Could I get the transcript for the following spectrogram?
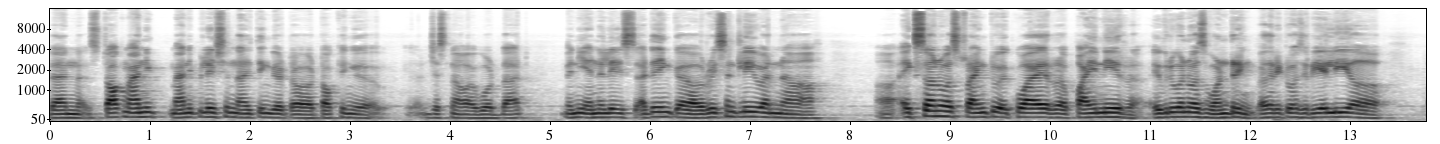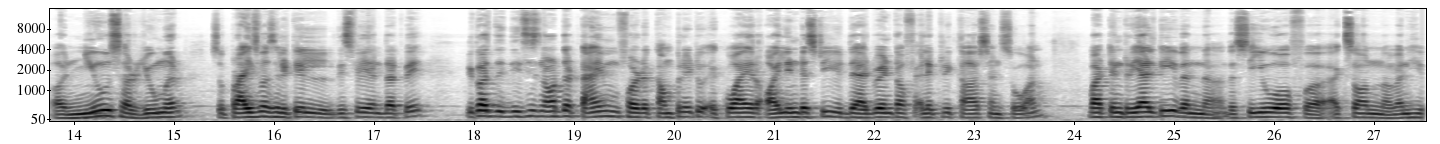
Then stock mani- manipulation i think we're uh, talking uh, just now about that. Many analysts i think uh, recently when uh, uh, exxon was trying to acquire uh, pioneer everyone was wondering whether it was really a, a news or rumor. So price was a little this way and that way. Because this is not the time for a company to acquire oil industry with the advent of electric cars and so on but in reality when uh, the ceo of uh, exxon uh, when he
